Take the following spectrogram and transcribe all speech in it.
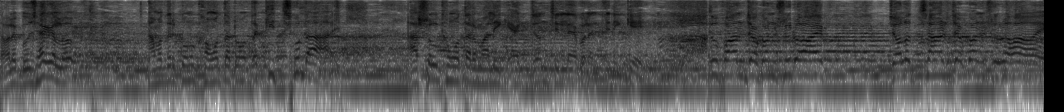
তাহলে বোঝা গেল আমাদের কোনো ক্ষমতা টমতা কিচ্ছু নাই। আসল ক্ষমতার মালিক একজন চিল্লায় বলেন, তিনি কে? তুফান যখন শুরু হয়, জলোচ্ছ্বাস যখন শুরু হয়,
